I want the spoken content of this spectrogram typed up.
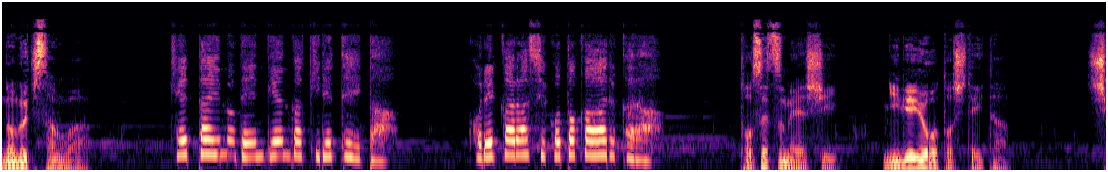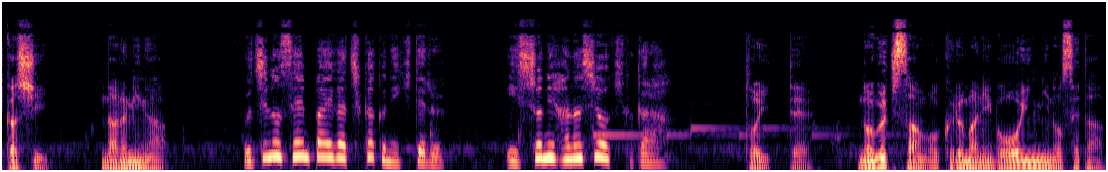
野口さんは、携帯の電源が切れていた。これから仕事があるから。と説明し、逃げようとしていた。しかし、成美が、うちの先輩が近くに来てる。一緒に話を聞くから。と言って、野口さんを車に強引に乗せた。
